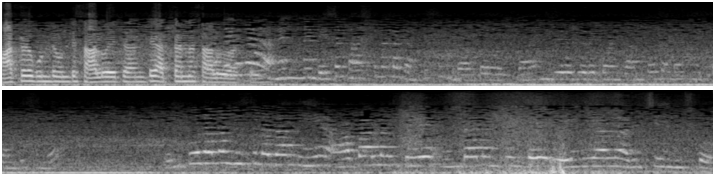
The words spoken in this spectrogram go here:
మాట్లాడకుండా ఉంటే సాల్వ్ అవుతా అంటే అట్లన్నా సాల్వ్ అవుతుంది నేను మార్చుకున్నా నాకు మార్చుకున్నట్టు ఒక point zero zero point one percent మీకు కనిపిస్తుందా వెళ్ళిపోదామని చూస్తున్న దాన్ని ఆపాలంటే ఉండాలనుకుంటే ఏం చేయాలో అది చేయించుకో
